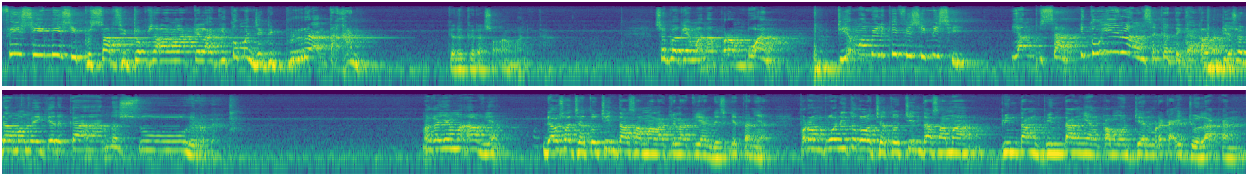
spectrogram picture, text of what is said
Visi misi besar hidup seorang laki-laki itu menjadi berantakan gara-gara seorang wanita. Sebagaimana perempuan, dia memiliki visi misi, yang besar itu hilang seketika kalau dia sudah memikirkan lesu gitu. Makanya maaf ya, tidak usah jatuh cinta sama laki-laki yang di sekitarnya. Perempuan itu kalau jatuh cinta sama bintang-bintang yang kemudian mereka idolakan,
